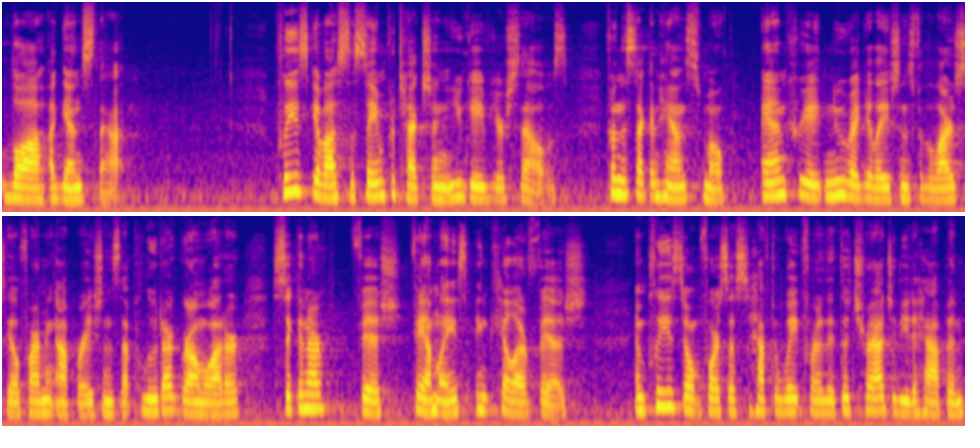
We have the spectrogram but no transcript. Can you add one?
law against that. Please give us the same protection you gave yourselves from the secondhand smoke and create new regulations for the large-scale farming operations that pollute our groundwater, sicken our fish families, and kill our fish. And please don't force us to have to wait for the, the tragedy to happen,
